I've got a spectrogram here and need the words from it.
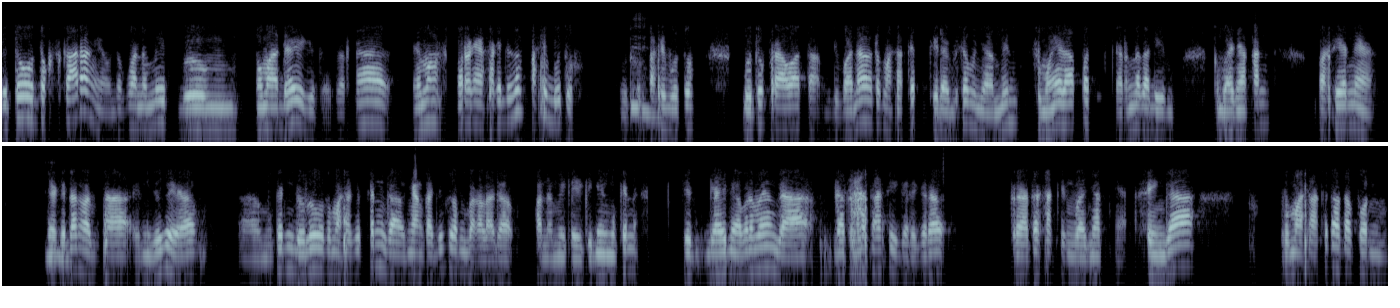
itu untuk sekarang ya untuk pandemi belum memadai gitu. Karena emang orang yang sakit itu pasti butuh butuh Mm-mm. pasti butuh butuh perawatan. Di mana rumah sakit tidak bisa menjamin semuanya dapat karena tadi kebanyakan pasiennya. Ya Mm. kita nggak bisa ini juga ya. Eh, mungkin dulu rumah sakit kan nggak nyangka juga kan bakal ada pandemi kayak gini. Mungkin nggak ini apa namanya nggak nggak teratasi gara-gara ternyata saking banyaknya. Sehingga rumah sakit ataupun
